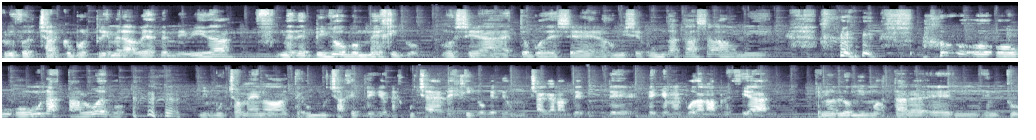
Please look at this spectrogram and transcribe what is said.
cruzo el charco por primera vez en mi vida. Me despico con México. O sea, esto puede ser o mi segunda casa o mi. o, un hasta luego. Ni mucho menos. Tengo mucha gente que me escucha de México, que tengo muchas ganas de, de que me puedan apreciar que no es lo mismo estar en, tu,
